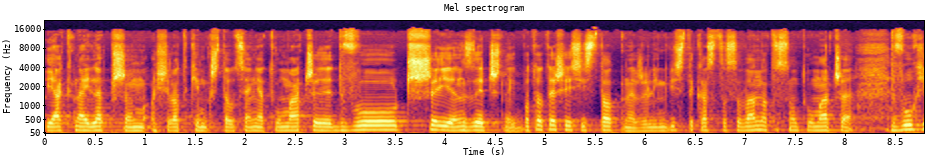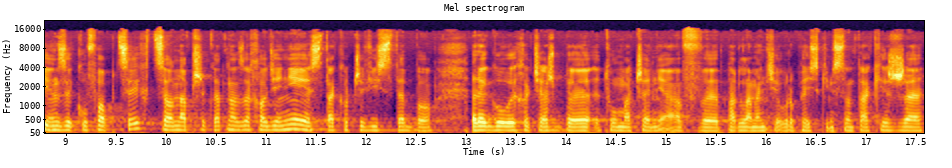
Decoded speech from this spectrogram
jak najlepszym ośrodkiem kształcenia tłumaczy dwu, trzyjęzycznych, bo to też jest istotne, że lingwistyka stosowana to są tłumacze dwóch języków obcych, co na przykład na Zachodzie nie jest tak oczywiste. Oczywiste, bo reguły chociażby tłumaczenia w Parlamencie Europejskim są takie, że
